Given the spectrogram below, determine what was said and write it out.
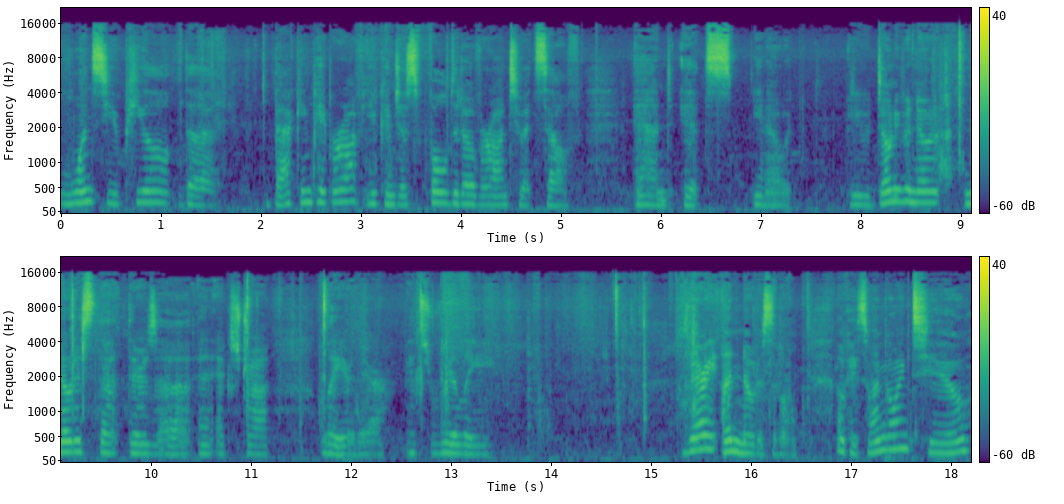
once you peel the backing paper off, you can just fold it over onto itself. And it's, you know, you don't even know, notice that there's a, an extra layer there. It's really very unnoticeable. Okay, so I'm going to,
